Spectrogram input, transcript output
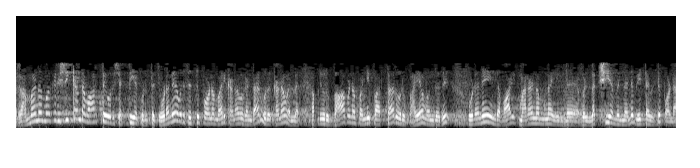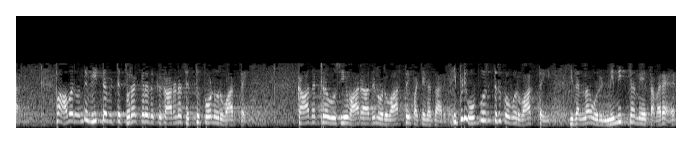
ரமண மகரிஷிக்கு அந்த வார்த்தை ஒரு சக்தியை கொடுத்துச்சு. உடனே அவர் செத்து போன மாதிரி கனவு கண்டார். ஒரு கனவு அல்ல. அப்படி ஒரு பாவனை பண்ணி பார்த்தார். ஒரு பயம் வந்தது. உடனே இந்த வாழ் மரணம்னா என்ன? லட்சியம் என்னன்னு வீட்டை விட்டு போனார். இப்ப அவர் வந்து வீட்டை விட்டு துறக்கிறதுக்கு காரணம் செத்து ஒரு வார்த்தை. காதற்ற ஊசியும் வாராதுன்னு ஒரு வார்த்தை பட்டினதா இருக்கு. இப்படி ஒவ்வொருத்தருக்கும் ஒவ்வொரு வார்த்தை. இதெல்லாம் ஒரு நிமித்தமே தவிர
